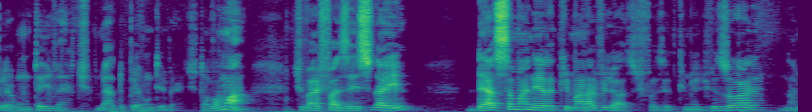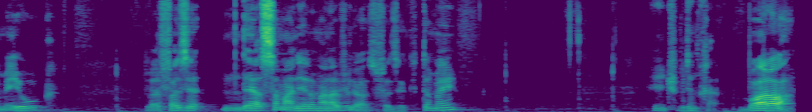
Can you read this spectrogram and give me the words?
Pergunta e inverte. Método pergunta e inverte. Então vamos lá. A gente vai fazer isso daí dessa maneira aqui maravilhosa. Vou fazer aqui minha divisória, na meiuca vai fazer dessa maneira maravilhosa. Vou fazer aqui também. A gente brincar. Bora lá.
